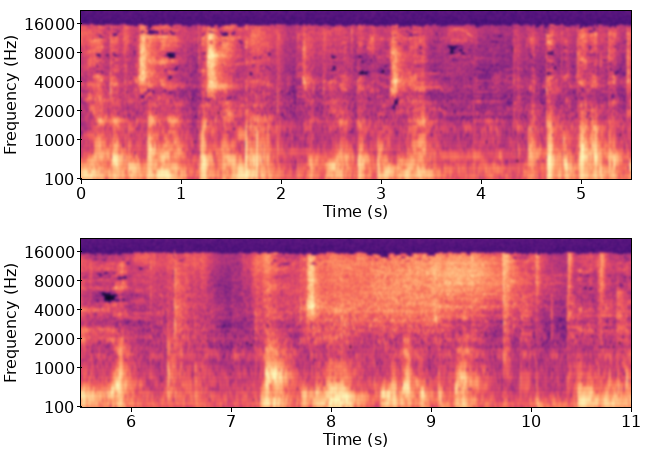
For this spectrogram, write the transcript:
Ini ada tulisannya Bosch Hammer. Jadi ada fungsinya pada putaran tadi ya nah di sini dilengkapi juga ini teman-teman.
